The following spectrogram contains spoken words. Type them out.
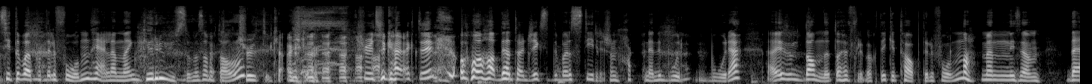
sitter bare på telefonen hele denne grusomme samtalen. True to character. True to character. Og Hadia Tajik sitter bare og stirrer sånn hardt ned i bord bordet. Er liksom dannet og høflig nok til ikke ta opp telefonen, da. Men liksom, det,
